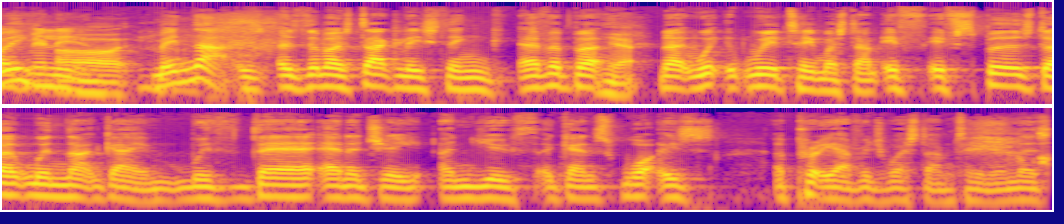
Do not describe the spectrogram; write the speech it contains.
Louis. million. Oh, I mean, that is, is the most Dalglish thing ever. But Yeah. no, we- weird team West Ham. If if Spurs don't win that game with their energy and youth against what is a pretty average West Ham team, and there's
